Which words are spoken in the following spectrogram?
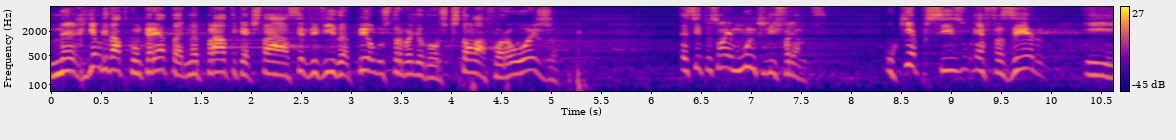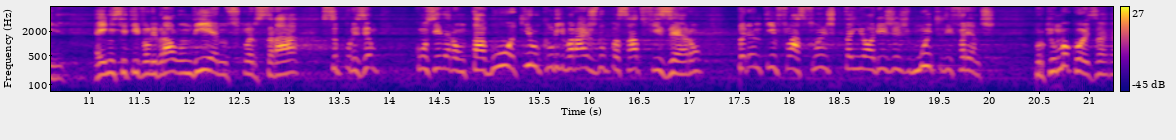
Na realidade concreta, na prática que está a ser vivida pelos trabalhadores que estão lá fora hoje, a situação é muito diferente. O que é preciso é fazer, e a iniciativa liberal um dia nos esclarecerá, se, por exemplo, consideram tabu aquilo que liberais do passado fizeram perante inflações que têm origens muito diferentes. Porque uma coisa,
